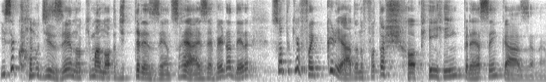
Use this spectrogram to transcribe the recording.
isso é como dizer não, que uma nota de 300 reais é verdadeira só porque foi criada no Photoshop e impressa em casa. Né?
